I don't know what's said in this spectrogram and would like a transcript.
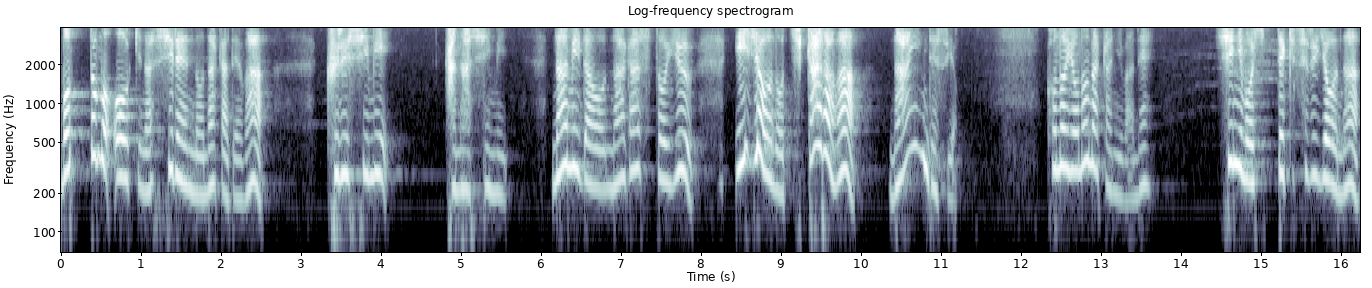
最も大きな試練の中では苦しみ悲しみ涙を流すという以上の力はないんですよ。この世の中にはね死にも匹敵するような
